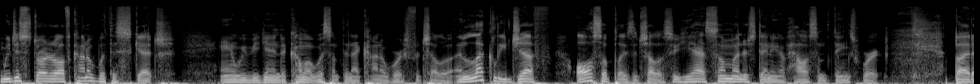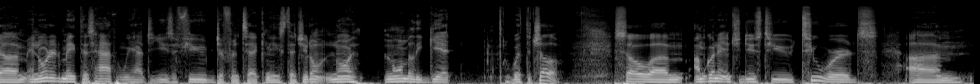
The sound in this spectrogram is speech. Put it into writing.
we just started off kind of with a sketch and we began to come up with something that kind of works for cello. And luckily, Geoff also plays the cello, so he has some understanding of how some things work. But um, in order to make this happen, we had to use a few different techniques that you don't nor normally get with the cello. So um, I'm going to introduce to you two words um,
